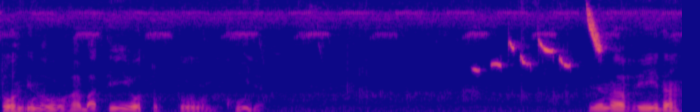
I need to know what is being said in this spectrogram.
torno de novo. Vai bater outro torno. Cuida. Fazendo a vida.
